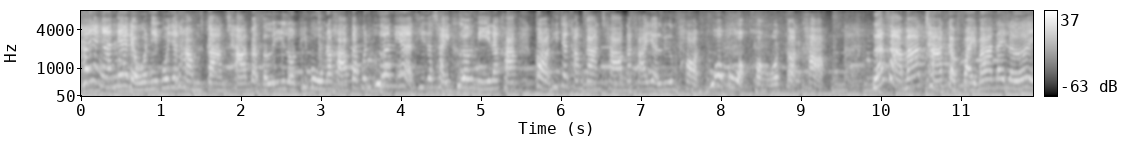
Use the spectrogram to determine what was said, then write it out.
ถ้าอย่างนั้นเนี่ยเดี๋ยววันนี้กูจะทำการชาร์จแบตเตอรี่รถพี่บูมนะคะ แต่เพื่อนๆเนี่ยที่จะใช้เครื่องนี้นะคะ ก่อนที่จะทำการชาร์จนะคะ อย่าลืมถอดขั้วบวกของรถก่อนค่ะ และสามารถชาร์จกับไฟบ้านได้เลย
